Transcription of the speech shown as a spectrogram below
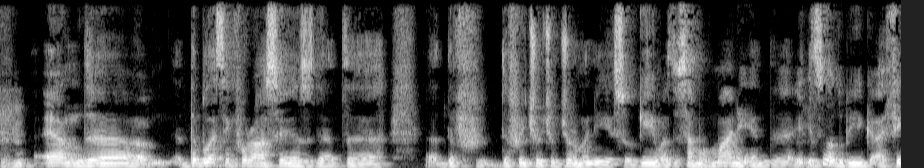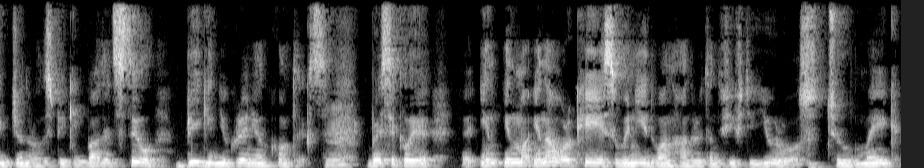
Mm-hmm. And uh, the blessing for us is that uh, the the Free Church of Germany so gave us the sum of money, and uh, mm-hmm. it's not big, I think, generally speaking, but it's still big in Ukrainian context. Mm. Basically, in in my, in our case, we need 150 euros to make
